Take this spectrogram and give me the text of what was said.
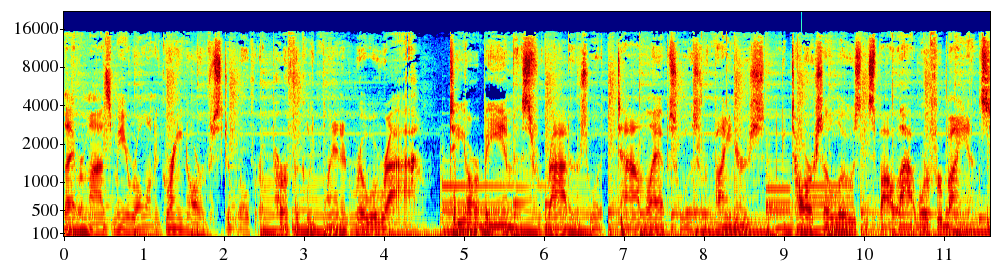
That reminds me of rolling a grain harvester over a perfectly planted row of rye. TRBM is for writers what time lapse was for painters, guitar solos and spotlight were for bands,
